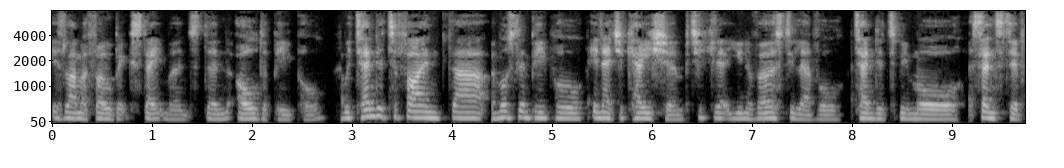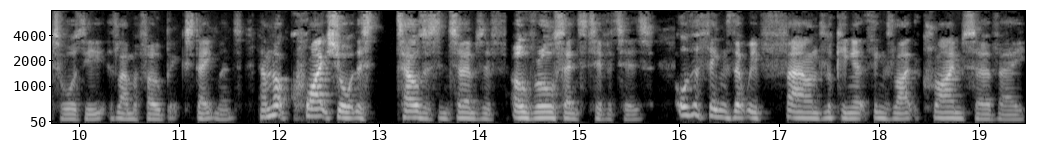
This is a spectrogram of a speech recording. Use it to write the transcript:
Islamophobic statements than older people. We tended to find that Muslim people in education, particularly at university level, tended to be more sensitive towards the Islamophobic statements. I'm not quite sure what this tells us in terms of overall sensitivities. Other things that we've found looking at things like the crime survey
